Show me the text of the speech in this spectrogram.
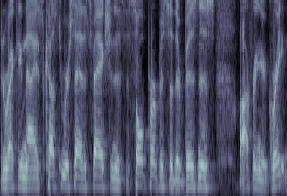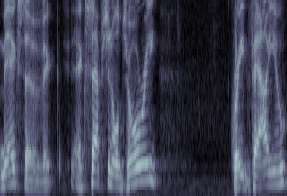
and recognize customer satisfaction is the sole purpose of their business, offering a great mix of exceptional jewelry, great value,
